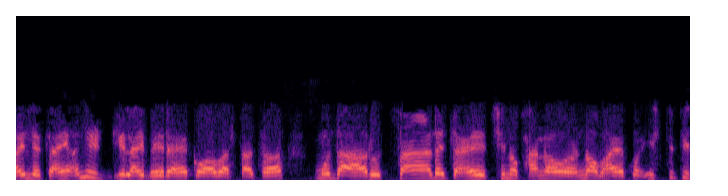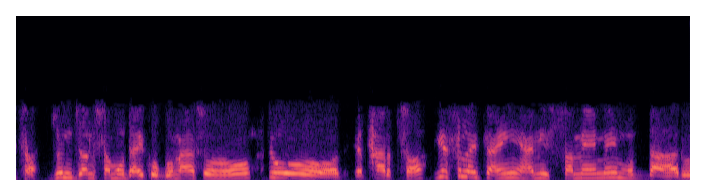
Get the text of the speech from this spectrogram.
अहिले चाहिँ अलिक ढिलाइ भइरहेको अवस्था छ। मुद्दाहरू चाँडै चाहे छिनोफानो नभएको स्थिति छ। जुन जनसमुदायको गुनासो हो त्यो यथार्थ छ। यसलाई चाहिँ हामी समयमै मुद्दाहरू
